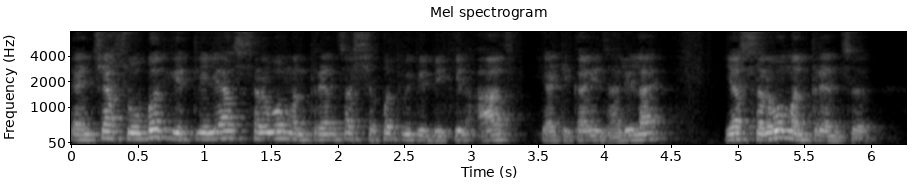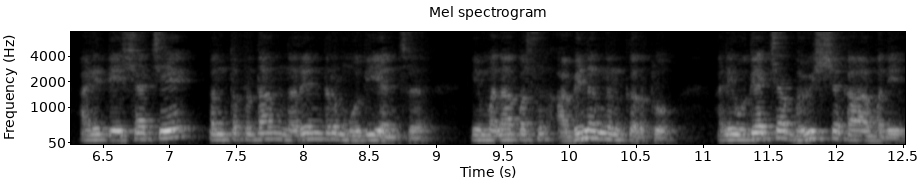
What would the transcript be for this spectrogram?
त्यांच्यासोबत घेतलेल्या सर्व मंत्र्यांचा शपथविधी देखील आज या ठिकाणी झालेला आहे. या सर्व मंत्र्यांचं आणि देशाचे पंतप्रधान नरेंद्र मोदी यांचं मी मनापासून अभिनंदन करतो. आणि उद्याच्या भविष्य काळामध्ये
